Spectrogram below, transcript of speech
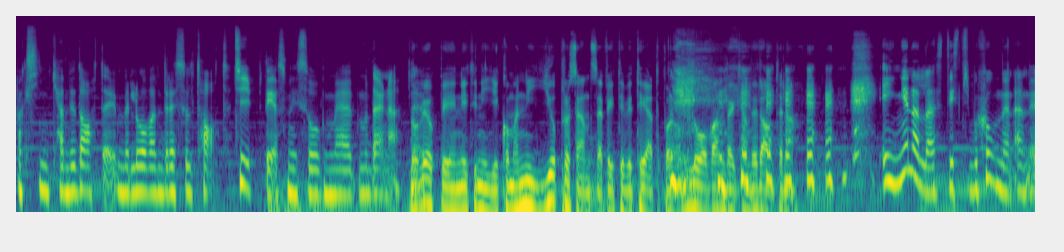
vaccinkandidater med lovande resultat. Typ det som vi såg med Moderna. Då är vi uppe i 99,9 procents effektivitet på de lovande kandidaterna. Ingen har läst distributionen ännu.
